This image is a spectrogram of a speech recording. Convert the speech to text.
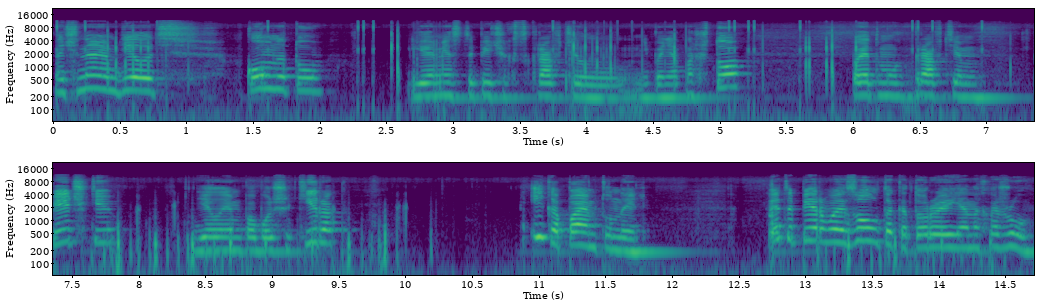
Начинаем делать комнату. Я вместо печек скрафтил непонятно что. Поэтому крафтим печки, делаем побольше кирок и копаем туннель. Это первое золото, которое я нахожу.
